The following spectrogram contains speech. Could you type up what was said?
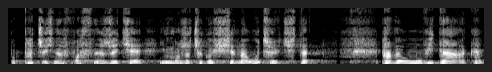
popatrzeć na własne życie i może czegoś się nauczyć. Te, Paweł mówi tak.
